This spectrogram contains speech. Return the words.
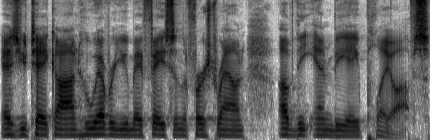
as you take on whoever you may face in the first round of the NBA playoffs.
